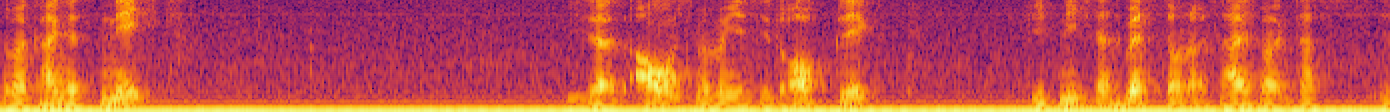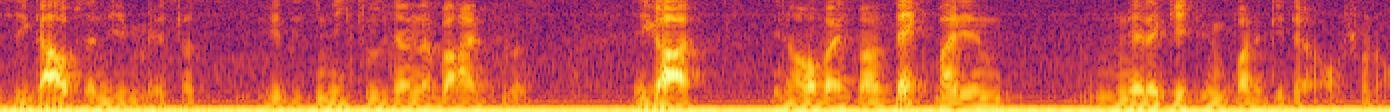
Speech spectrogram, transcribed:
Man kann jetzt nicht. Wie sieht das aus? Wenn man jetzt hier draufklickt, geht nicht das Redstone. Das heißt, das ist egal, ob es daneben ist. Das wird sich nicht durcheinander beeinflusst. Egal. Den hauen wir jetzt mal weg, weil den Ne, der geht irgendwann, geht er auch schon aus.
